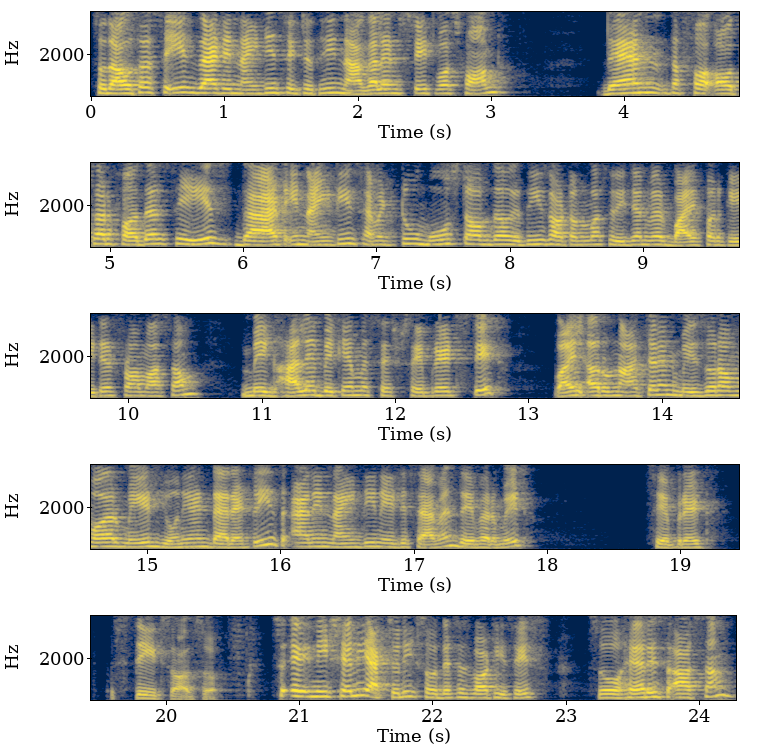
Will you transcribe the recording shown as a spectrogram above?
So the author says that in 1963, Nagaland state was formed. Then the author further says that in 1972, most of the these autonomous regions were bifurcated from Assam Meghalaya became a separate state, while Arunachal and Mizoram were made union territories, and in 1987 they were made separate states also. So initially, actually, so this is what he says. So here is Assam,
